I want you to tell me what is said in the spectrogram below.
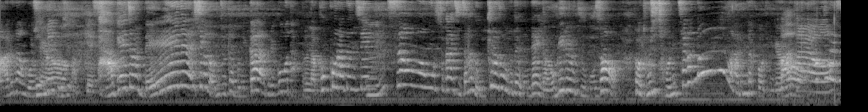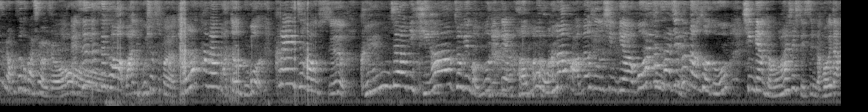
아름다운 곳이에요. 사계절 내내 날씨가 너무 좋다 보니까 그리고 다블라 폭포라든지 음. 스엉호수가 진짜 한 5km 정도 되는데 여기를 두고서 도시 전체가 너무 아름답거든요. 맞아요. 스트레스 명소도 가셔야죠. SNS에서 많이 보셨을 거예요. 달라타면 봤던 그곳 크레이지 하우스 굉장히 기하적인 건물인데 건물 올라가면서도 신기하고 사진 찍으면서도 신기한 경험을 하실 수 있습니다. 거기다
